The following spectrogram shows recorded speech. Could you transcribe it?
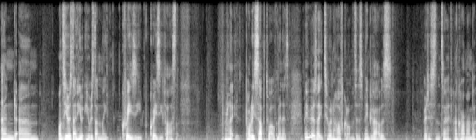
And um, once he was done, he he was done like crazy crazy fast. Like probably sub twelve minutes. Maybe it was like two and a half kilometers. Maybe that was the distance. I I can't remember.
